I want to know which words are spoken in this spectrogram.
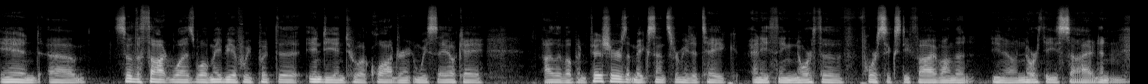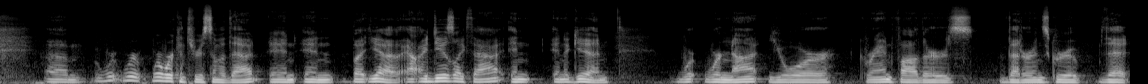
and um, so the thought was, well, maybe if we put the Indy into a quadrant and we say, okay, I live up in Fishers, it makes sense for me to take anything north of 465 on the you know northeast side, and mm-hmm. um, we're, we're, we're working through some of that, and and but yeah, ideas like that, and and again, we're we're not your grandfather's veterans group that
